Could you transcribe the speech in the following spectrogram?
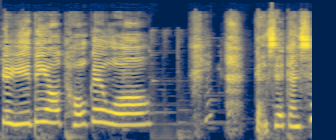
也一定要投给我哦，感 谢感谢。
